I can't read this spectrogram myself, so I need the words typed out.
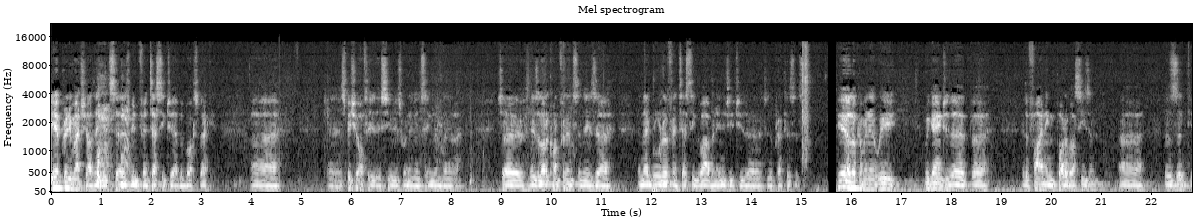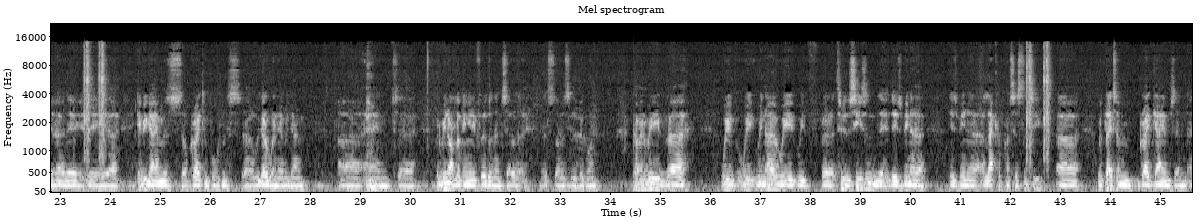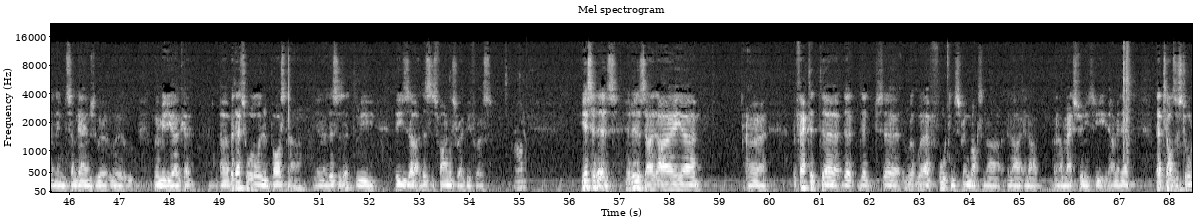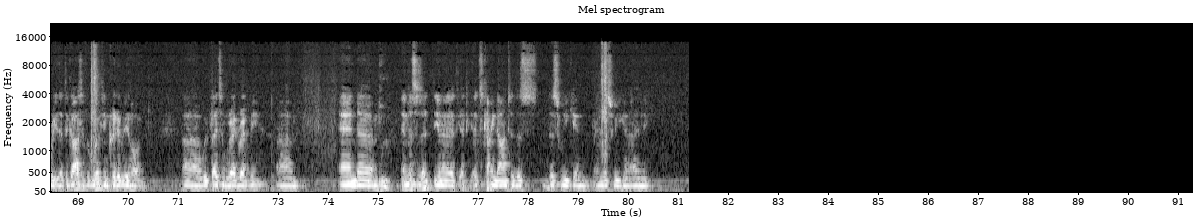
Yeah, pretty much. I think it's, uh, it's been fantastic to have the Boks back, uh, uh, especially after the series win against England. Uh, so there's a lot of confidence, and there's uh, and they brought a fantastic vibe and energy to the to the practices. Yeah, look, I mean, uh, we we're going to the the defining part of our season. This is it, you know. They, they, every game is of great importance. We got to win every game, uh, but we're not looking any further than Saturday. That's obviously the big one. I mean, we've uh, we've we, we know we we've uh, through the season there, there's been a there's been a, a lack of consistency. Uh, we played some great games, and, and then some games were were, were mediocre. Uh, but that's all in the past now. You know, this is it. We these are this is finals rugby for us. Yes, it is. It is. I, I the fact that uh, that that uh, we'll, we'll have 14 Springboks in our in our in our in our match 23. I mean that that tells a story that the guys have worked incredibly hard. Uh, we played some great rugby, um, and um, and this is it. You know, it, it, it's coming down to this this weekend and this weekend only.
